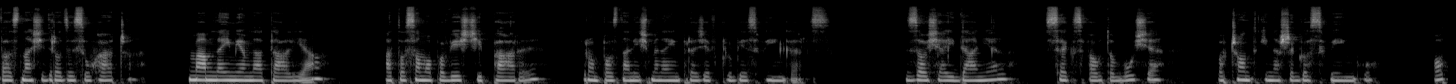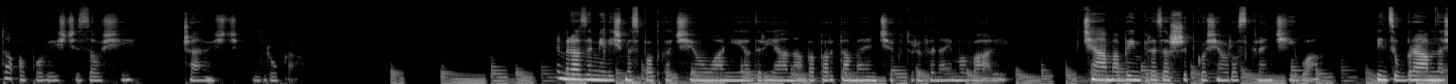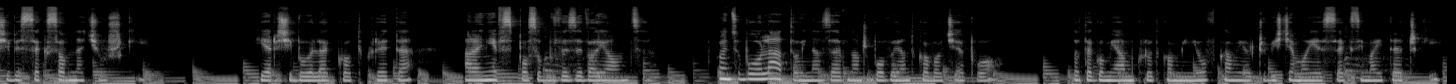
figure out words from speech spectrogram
Was, nasi drodzy słuchacze. Mam na imię Natalia, a to są opowieści pary, którą poznaliśmy na imprezie w klubie Swingers. Zosia i Daniel, seks w autobusie, początki naszego swingu. Oto opowieść Zosi, część druga. Tym razem mieliśmy spotkać się u Ani i Adriana w apartamencie, który wynajmowali. Chciałam, aby impreza szybko się rozkręciła, więc ubrałam na siebie seksowne ciuszki. Piersi były lekko odkryte, ale nie w sposób wyzywający. W końcu było lato i na zewnątrz było wyjątkowo ciepło. Do tego miałam krótką miniówkę i oczywiście moje sexy majteczki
